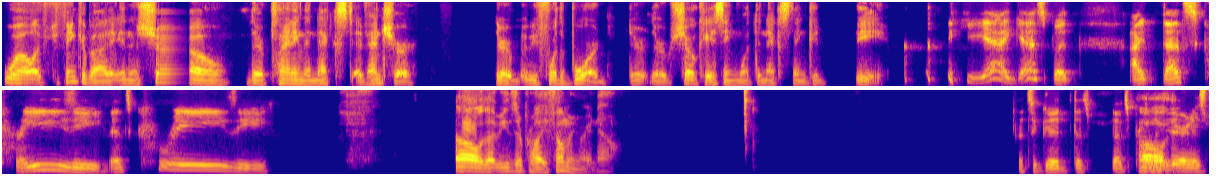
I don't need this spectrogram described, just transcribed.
Well, if you think about it, in the show, they're planning the next adventure. They're before the board. They're they're showcasing what the next thing could be. yeah, I guess, but I that's crazy. That's crazy. Oh, that means they're probably filming right now. That's a good. That's that's probably. Oh, probably. there it is.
